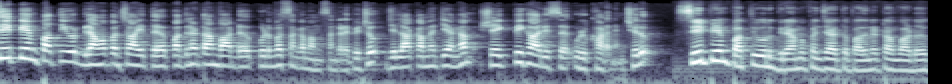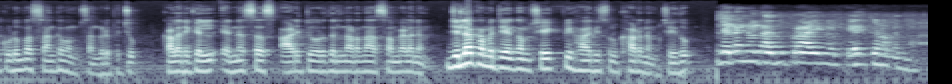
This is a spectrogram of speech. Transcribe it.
സി പി എം പത്തിയൂർ ഗ്രാമപഞ്ചായത്ത് പതിനെട്ടാം വാർഡ് കുടുംബസംഗമം സംഘടിപ്പിച്ചു. ജില്ലാ കമ്മിറ്റി അംഗം ഷെയ്ഖ് പി ഹാരിസ് ഉദ്ഘാടനം ചെയ്തു. സി പി എം പത്തിയൂർ ഗ്രാമപഞ്ചായത്ത് പതിനെട്ടാം വാർഡ് കുടുംബസംഗമം സംഘടിപ്പിച്ചു. കളരിക്കൽ എൻ എസ് എസ് ആഡിറ്റോറിയത്തിൽ നടന്ന സമ്മേളനം ജില്ലാ കമ്മിറ്റി അംഗം ഷെയ്ഖ് പി ഹാരിസ് ഉദ്ഘാടനം ചെയ്തു. ജനങ്ങളുടെ അഭിപ്രായങ്ങൾ കേൾക്കണമെന്നാണ്.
